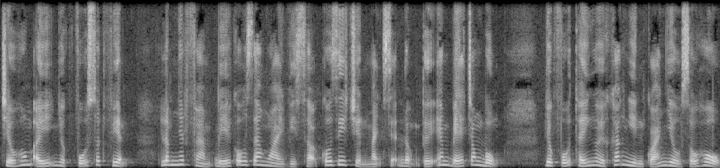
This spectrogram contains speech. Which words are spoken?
Chiều hôm ấy, Nhược Vũ xuất viện. Lâm Nhất Phàm bế cô ra ngoài vì sợ cô di chuyển mạnh sẽ động tới em bé trong bụng. Nhược Vũ thấy người khác nhìn quá nhiều xấu hổ.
